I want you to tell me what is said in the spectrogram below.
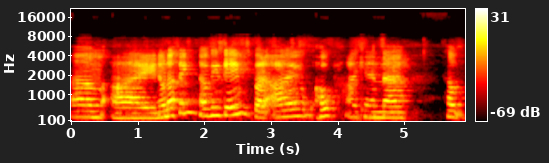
Um, I know nothing of these games, but I hope I can uh, help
